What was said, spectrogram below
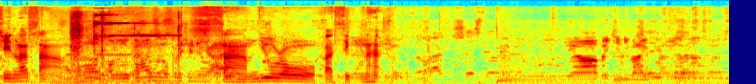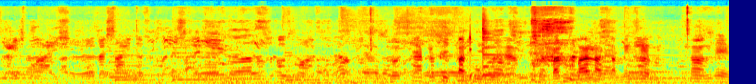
ชิ้นละ3 3ยูโร80นะฮะ Ja, een beetje in die wijk. Vleesvlees, wij zijn er voor de grote markt. รสชาติก็คือปลาทูนะฮะเหมือนปลาทูบ้านเราแต่ไม่เค็มเท่านั้นเอง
